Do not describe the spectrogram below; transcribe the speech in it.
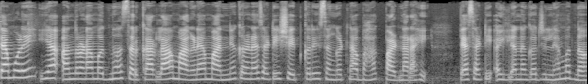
त्यामुळे या आंदोलनामधनं सरकारला मागण्या मान्य करण्यासाठी शेतकरी संघटना भाग पाडणार आहे. त्यासाठी अहिल्यानगर जिल्ह्यामधनं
